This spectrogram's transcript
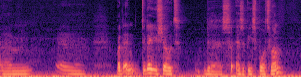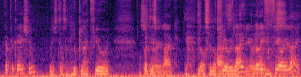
Um, uh, but and today you showed the SAP Sports One application, which doesn't look like Fiori. It's But this- very like. Also not it's Fiori not like, Fiori not even Fiori like.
